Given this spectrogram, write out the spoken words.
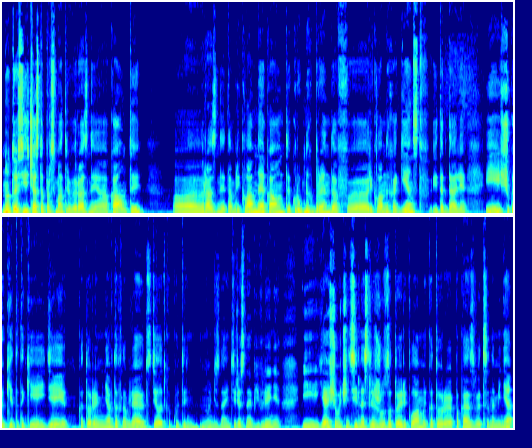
Ну, то есть я часто просматриваю разные аккаунты, разные там рекламные аккаунты крупных брендов, э, рекламных агентств и так далее. И еще какие-то такие идеи, которые меня вдохновляют сделать какое-то, ну, не знаю, интересное объявление. И я еще очень сильно слежу за той рекламой, которая показывается на меня.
